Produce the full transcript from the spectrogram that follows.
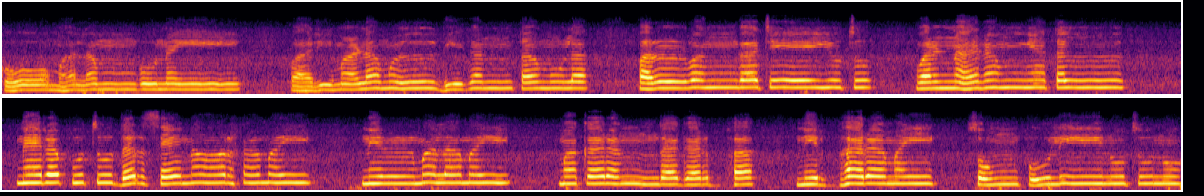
కోమలంబునై పరిమళముల్ దిగంతముల పర్వంగ చేయుచు వర్ణరమ్యతల్ నెరపుచు దర్శనార్హమై నిర్మలమై మకరంద గర్భ నిర్భరమై సొంపులీనుచును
